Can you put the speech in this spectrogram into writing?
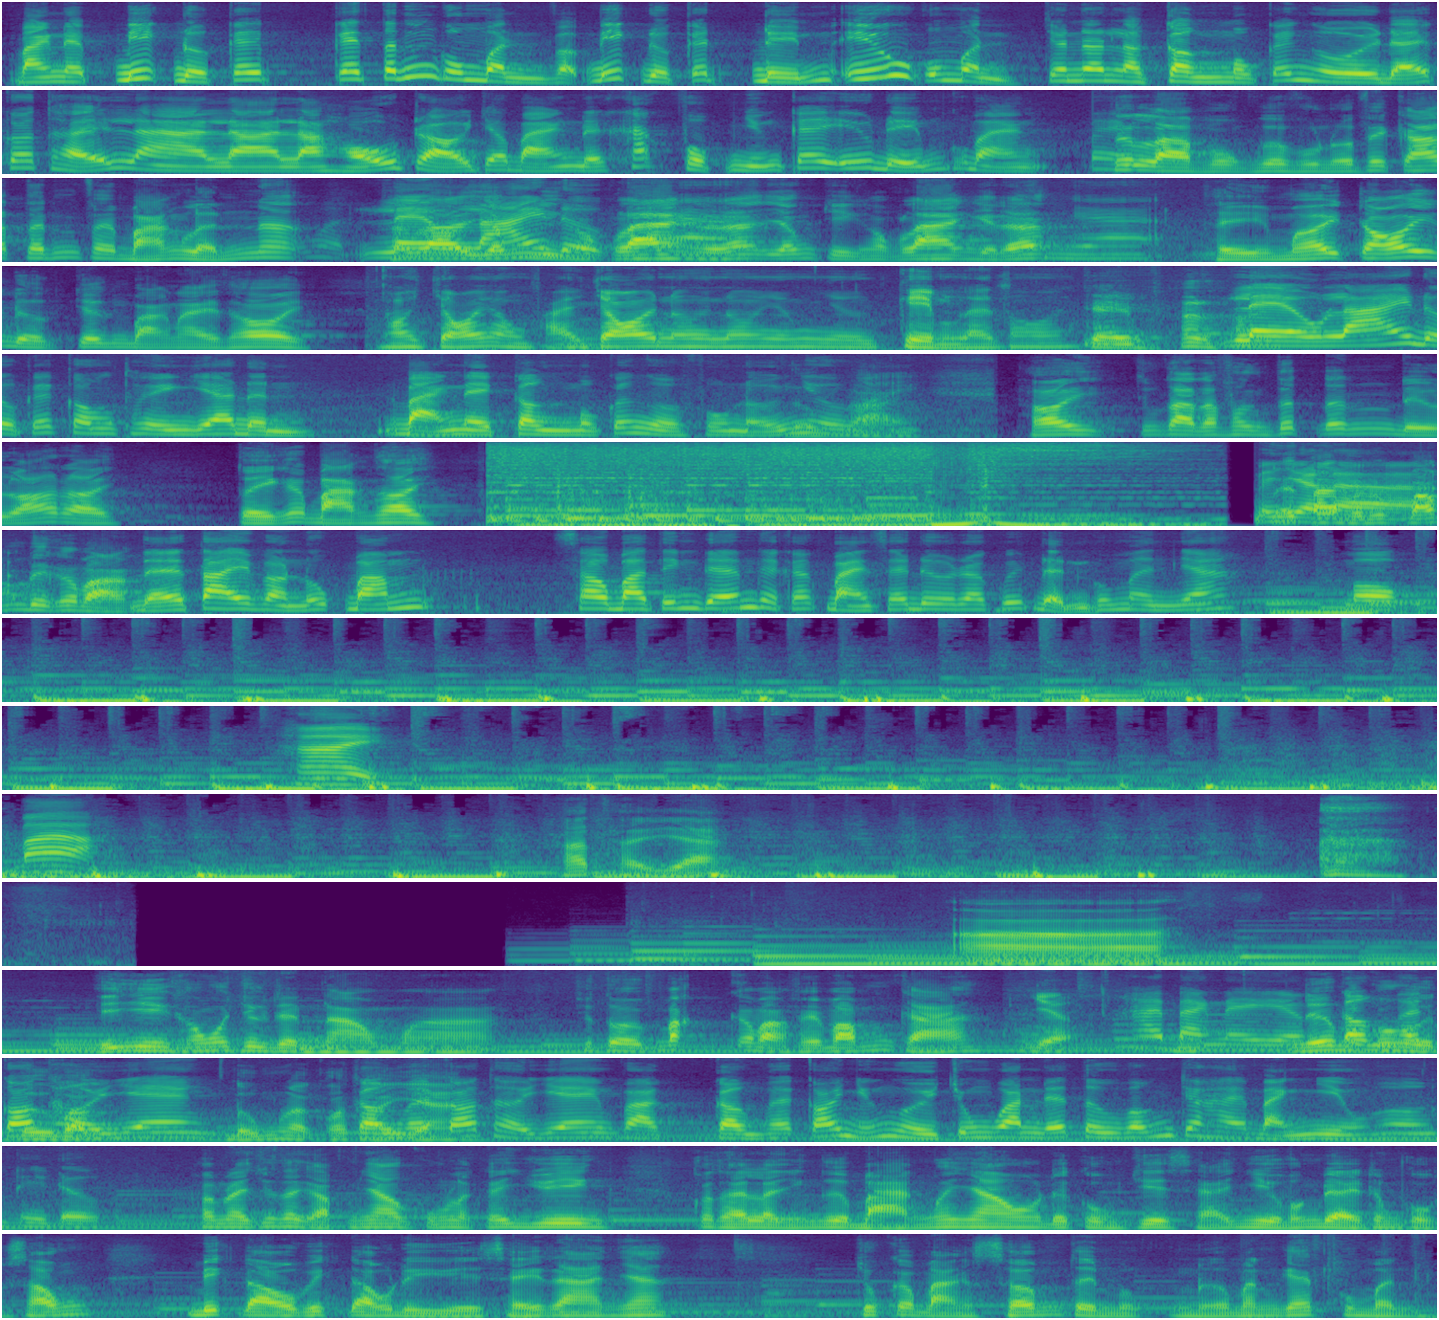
Bạn này biết được cái cái tính của mình và biết được cái điểm yếu của mình cho nên là cần một cái người để có thể là là là hỗ trợ cho bạn để khắc phục những cái yếu điểm của bạn. Tức là một người phụ nữ phải cá tính phải bản lĩnh á. Leo giống lái như được ngọc lan mà. rồi đó giống chị ngọc lan vậy đó. Dạ. Thì mới trói được chân bạn này thôi. Thôi chói không phải chói nó nó giống như kìm lại thôi. Kìm. Lèo lái được cái con thuyền gia đình. Bạn này cần một cái người phụ nữ Đúng như rồi. vậy. Thôi chúng ta đã phân tích đến điều đó rồi tùy các bạn thôi. Bây để giờ tay vào là nút bấm đi các bạn. để tay vào nút bấm. Sau 3 tiếng đếm thì các bạn sẽ đưa ra quyết định của mình nhé. Một. Hai. Ba. Hết thời gian. À, dĩ nhiên không có chương trình nào mà chúng tôi bắt các bạn phải bấm cả. Dạ. Hai bạn này Nếu mà cần có phải có thời vấn, gian. đúng là có cần thời phải gian. có thời gian và cần phải có những người chung quanh để tư vấn cho hai bạn nhiều hơn thì được. Hôm nay chúng ta gặp nhau cũng là cái duyên có thể là những người bạn với nhau để cùng chia sẻ nhiều vấn đề trong cuộc sống. Biết đâu biết đâu điều gì xảy ra nhé. Chúc các bạn sớm tìm một nửa mảnh ghép của mình.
